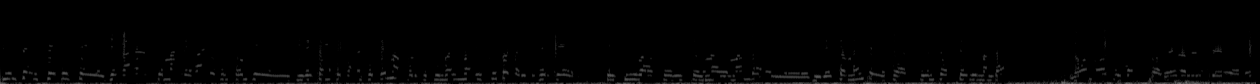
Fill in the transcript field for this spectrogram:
piensa usted que se llegará al tema de varios entonces directamente con ese tema, porque si no hay una disculpa parece ser que, sí va a hacer una demanda directamente, o sea, piensa usted demandar. No, no, pues a ver, a ver, a ver,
